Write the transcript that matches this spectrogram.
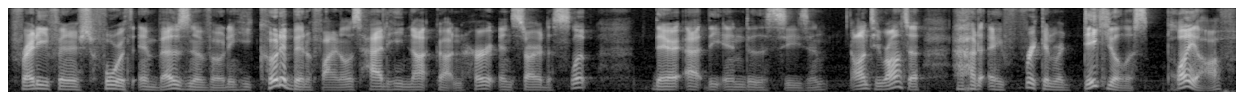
Freddie finished fourth in Vezina voting. He could have been a finalist had he not gotten hurt and started to slip there at the end of the season. Antti Raanta had a freaking ridiculous playoff.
